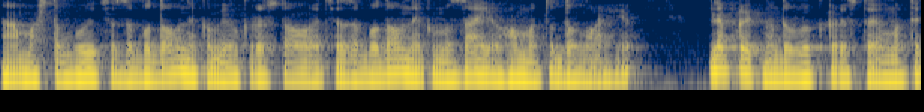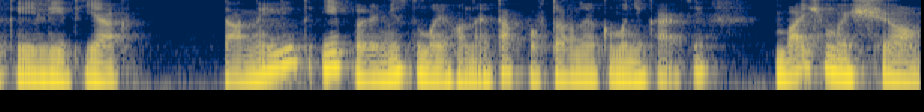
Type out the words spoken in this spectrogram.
масштабуються забудовником і використовуються забудовником за його методологією. Для прикладу, використаємо такий лід, як даний лід, і перемістимо його на етап повторної комунікації. Бачимо, що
